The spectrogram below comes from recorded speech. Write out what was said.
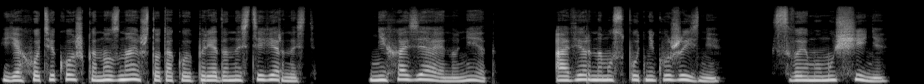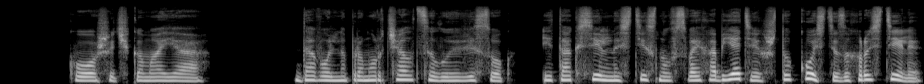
Я хоть и кошка, но знаю, что такое преданность и верность. Не хозяину, нет, а верному спутнику жизни, своему мужчине. «Кошечка моя!» Довольно промурчал, целуя висок, и так сильно стиснул в своих объятиях, что кости захрустели.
